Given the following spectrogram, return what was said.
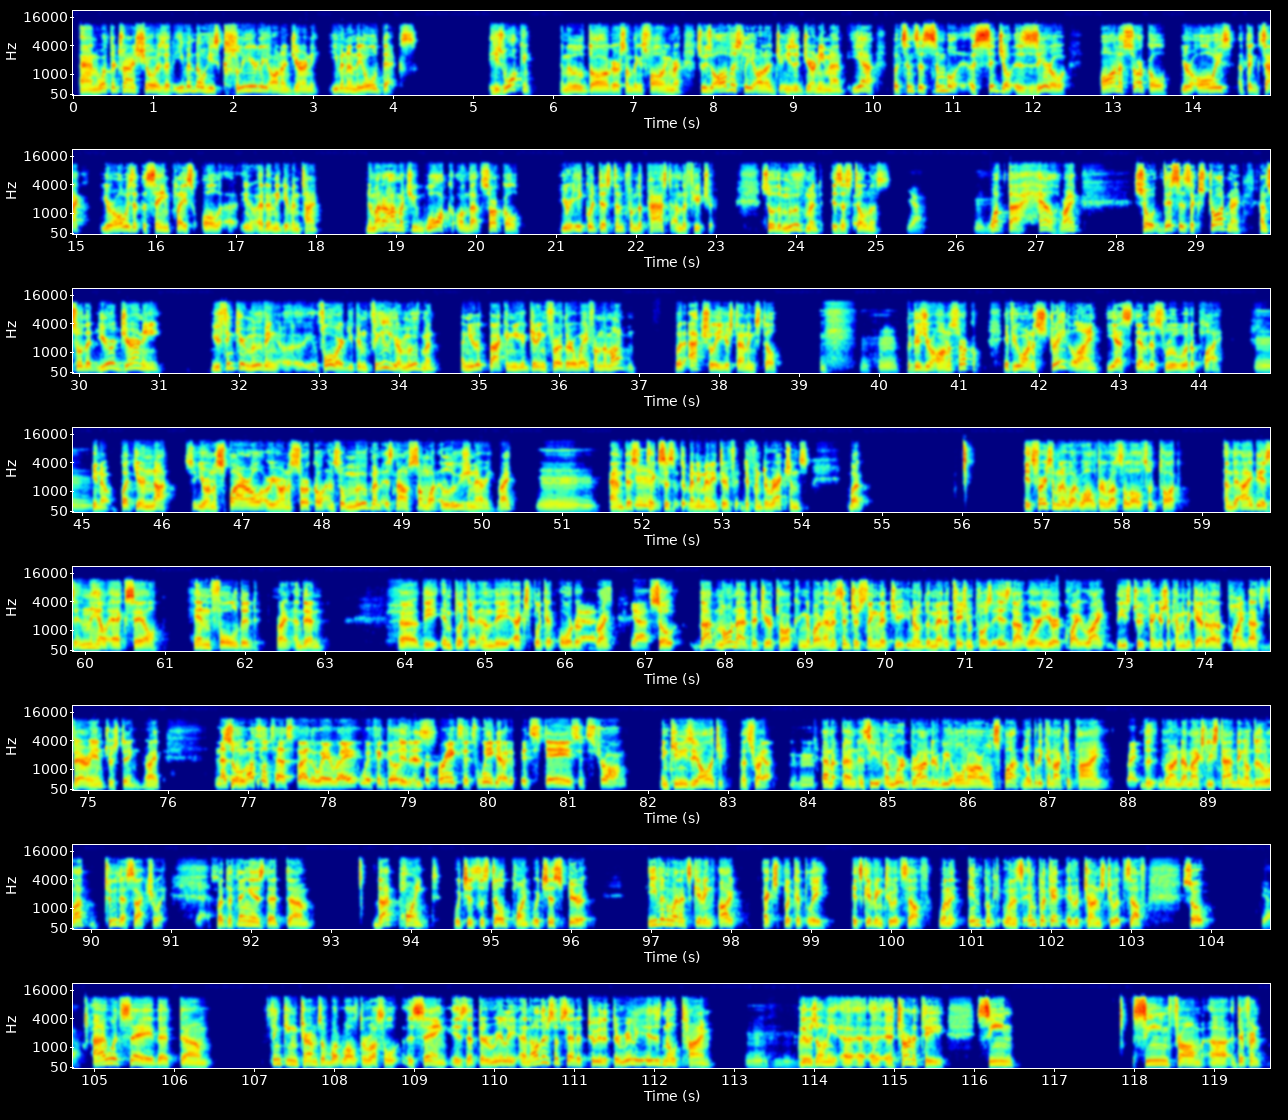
And what they're trying to show is that even though he's clearly on a journey, even in the old decks, he's walking. And a little dog or something is following him around. So he's obviously on a he's a journeyman. Yeah, but since a symbol a sigil is zero on a circle, you're always at the exact you're always at the same place all uh, you know at any given time. No matter how much you walk on that circle, you're equidistant from the past and the future. So the movement is a stillness. Yeah. Mm-hmm. What the hell, right? So this is extraordinary. And so that your journey, you think you're moving uh, forward, you can feel your movement, and you look back and you're getting further away from the mountain. But actually, you're standing still mm-hmm. because you're on a circle. If you were on a straight line, yes, then this rule would apply. Mm. You know, but you're not. So you're on a spiral or you're on a circle, and so movement is now somewhat illusionary, right? Mm. And this Mm. takes us into many, many diff- different directions. But it's very similar to what Walter Russell also taught. And the idea is inhale, exhale, enfolded, right? And then uh, the implicate and the explicate order, Yes. right? Yeah. So that monad that you're talking about, and it's interesting that you, you know, the meditation pose is that where you're quite right. These two fingers are coming together at a point. That's very interesting, right? And that's So- the muscle test, by the way, right? If it goes, It if is. it breaks, it's weak, Yeah. but if it stays, it's strong. In kinesiology, that's right. Yeah. hmm And and see, and we're grounded. We own our own spot. Nobody can occupy Right. the ground I'm actually standing on. There's a lot to this actually. Yes. But the thing is that um, that point, which is the still point, which is spirit, even when it's giving out explicitly, it's giving to itself. When it implic- when it's implicate, it returns to itself. So, Yeah. I would say that um, thinking in terms of what Walter Russell is saying is that there really, and others have said it too, that there really is no time hmm there is only a, a, a eternity seen seen from uh, a different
